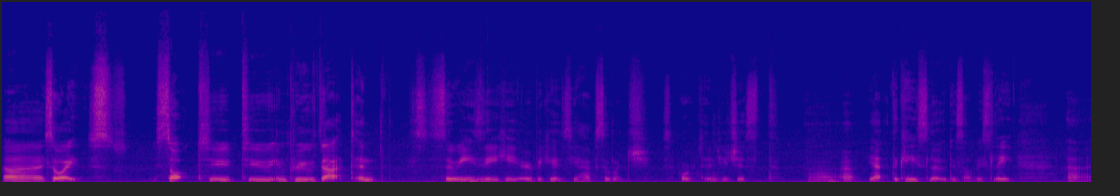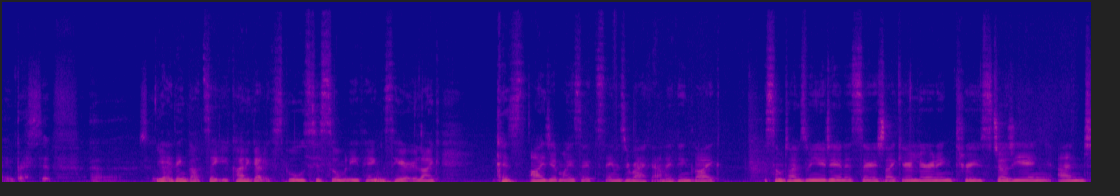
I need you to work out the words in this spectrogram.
Uh, so I s- sought to, to improve that, and it's so easy here because you have so much support, and you just, uh, uh, yeah, the caseload is obviously uh, impressive. Uh, so Yeah, I think that's it. You kind of get exposed to so many things here, like because I did my cert the same as Rebecca, and I think like sometimes when you're doing a cert, like you're learning through studying and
